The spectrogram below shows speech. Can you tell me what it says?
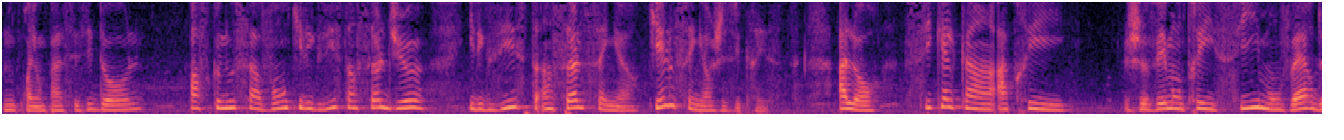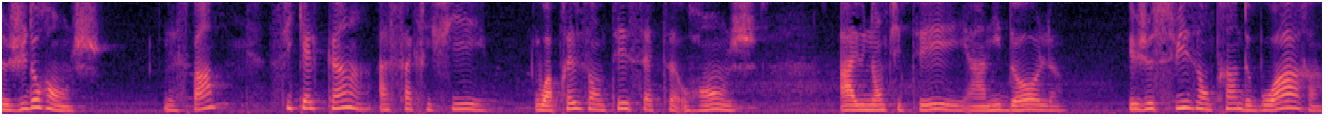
Nous ne croyons pas à ces idoles parce que nous savons qu'il existe un seul Dieu, il existe un seul Seigneur, qui est le Seigneur Jésus-Christ. Alors, si quelqu'un a pris, je vais montrer ici mon verre de jus d'orange, n'est-ce pas? Si quelqu'un a sacrifié ou a présenté cette orange à une entité, à un idole, et je suis en train de boire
